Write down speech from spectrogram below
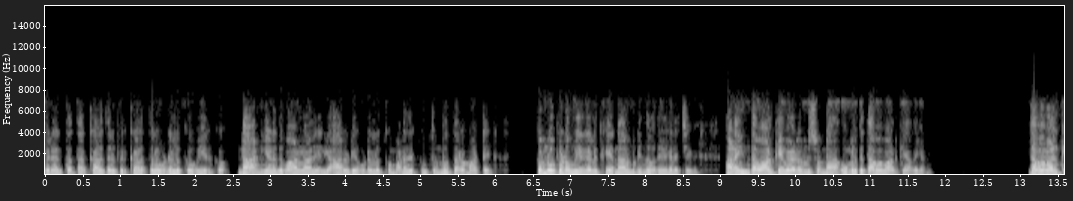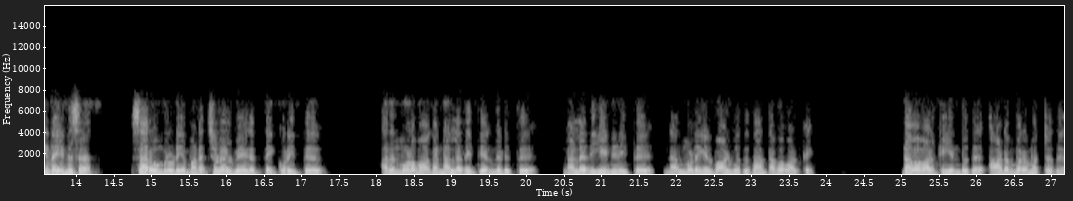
பிறர்க்கோ தற்காலத்தில் பிற்காலத்துல உடலுக்கோ உயிருக்கோ. நான் எனது வாழ்நாளில் யாருடைய உடலுக்கும் மனதிற்கும் துன்பம் தர மாட்டேன் துன்பப்படும் உயிர்களுக்கு என்னால் முடிந்த உதவிகளை செய்வேன். ஆனா இந்த வாழ்க்கை வேணும்னு சொன்னா உங்களுக்கு தவ வாழ்க்கை அமையணும் தவ வாழ்க்கைன்னா என்ன சார்? சார் உங்களுடைய மனச்சுழல் வேகத்தை குறைத்து அதன் மூலமாக நல்லதை தேர்ந்தெடுத்து நல்லதையே நினைத்து நன்முறையில் வாழ்வதுதான் தவ வாழ்க்கை. தவ வாழ்க்கை என்பது ஆடம்பரமற்றது.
